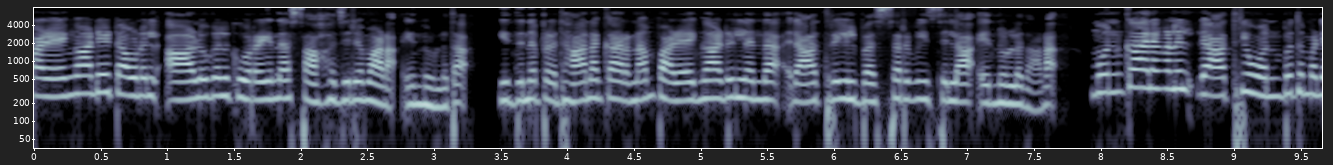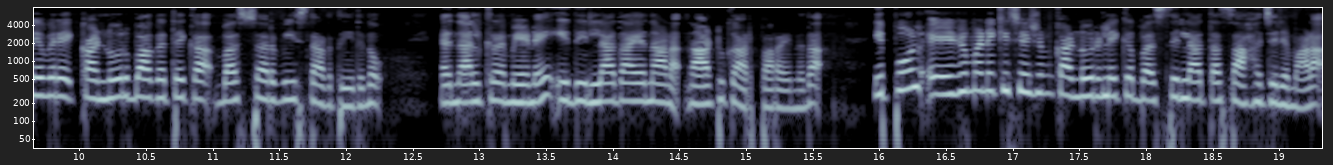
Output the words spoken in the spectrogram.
പഴയങ്ങാടി ടൗണിൽ ആളുകൾ കുറയുന്ന സാഹചര്യമാണ് ഇന്നുള്ളത്. ഇതിന് പ്രധാന കാരണം പഴയങ്ങാടിൽ നിന്ന് രാത്രിയിൽ ബസ് സർവീസ് ഇല്ല എന്നുള്ളതാണ്. മുൻകാലങ്ങളിൽ രാത്രി ഒൻപത് മണിവരെ കണ്ണൂർ ഭാഗത്തേക്ക് ബസ് സർവീസ് നടത്തിയിരുന്നു. എന്നാൽ ക്രമേണ ഇതില്ലാതായെന്നാണ് നാട്ടുകാർ പറയുന്നത്. ഇപ്പോൾ ഏഴു മണിക്ക് ശേഷം കണ്ണൂരിലേക്ക് ബസ് ഇല്ലാത്ത സാഹചര്യമാണ്.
